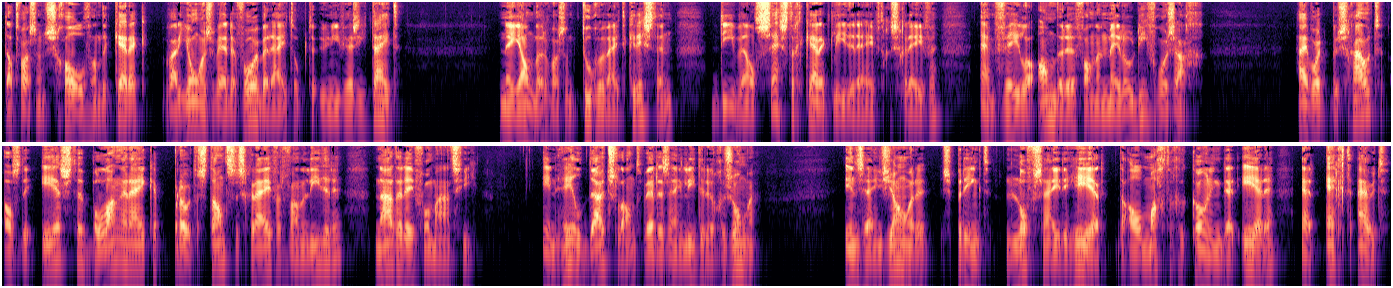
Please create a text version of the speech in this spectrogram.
Dat was een school van de kerk waar jongens werden voorbereid op de universiteit. Neander was een toegewijd christen die wel 60 kerkliederen heeft geschreven en vele andere van een melodie voorzag. Hij wordt beschouwd als de eerste belangrijke protestantse schrijver van liederen na de Reformatie. In heel Duitsland werden zijn liederen gezongen. In zijn genre springt Lof zij de Heer, de Almachtige Koning der Ere, er echt uit.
